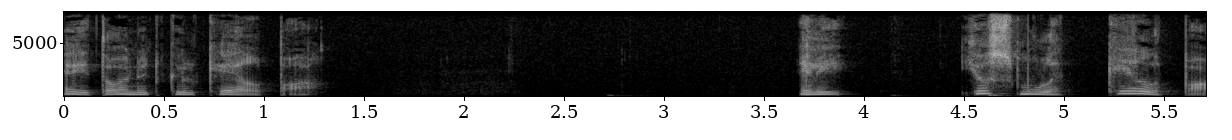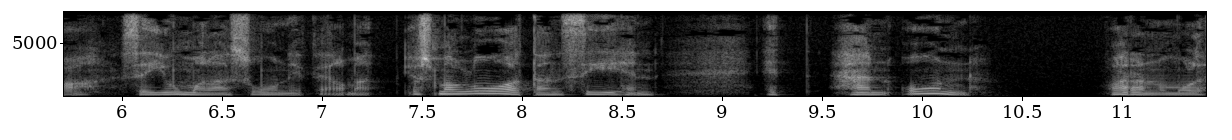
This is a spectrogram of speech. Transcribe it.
ei toi nyt kyllä kelpaa. Eli jos mulle kelpaa se Jumalan suunnitelma, jos mä luotan siihen, että hän on varannut mulle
